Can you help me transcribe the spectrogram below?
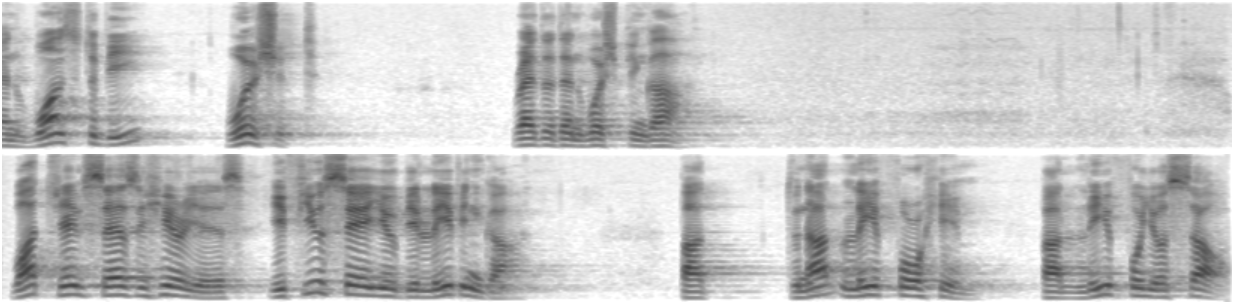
and wants to be worshiped rather than worshiping God. What James says here is if you say you believe in God, but do not live for Him, but live for yourself,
